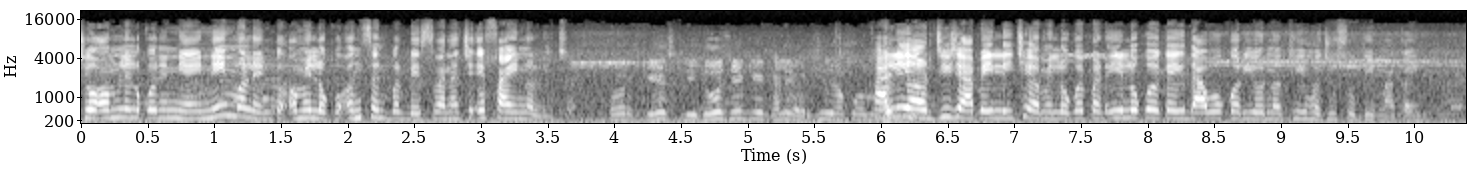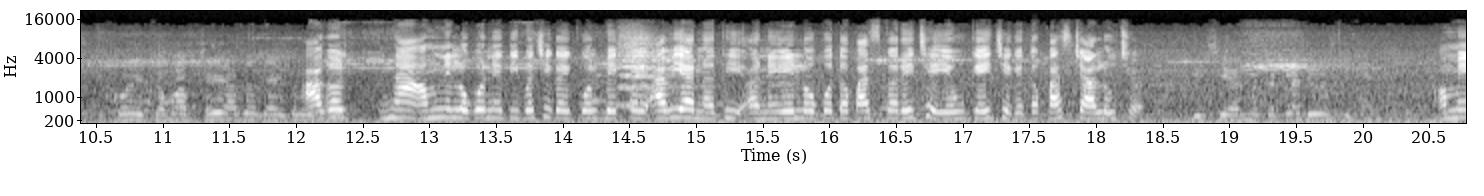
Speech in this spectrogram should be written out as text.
જો અમને લોકોને ન્યાય નહીં મળે ને તો અમે લોકો અનશન પર બેસવાના છે. એ ફાઇનલી છે. તમારે કેસ લીધો છે કે ખાલી અરજી આપવામાં ખાલી અરજી જ આપેલી છે અમે લોકોએ પણ એ લોકોએ કંઈ દાવો કર્યો નથી હજુ સુધીમાં કંઈ. કોઈ તપાસ થઈ આગળ ના અમને લોકોને તે પછી કંઈ કોલ બેક કંઈ આવ્યા નથી અને એ લોકો તપાસ કરે છે એવું કહે છે કે તપાસ ચાલુ છે. પીસીઆરમાં કેટલા દિવસથી અમે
